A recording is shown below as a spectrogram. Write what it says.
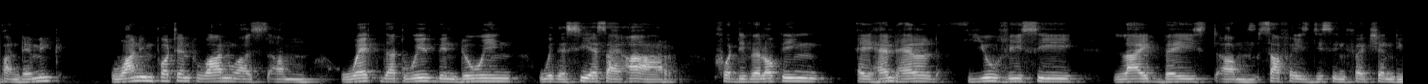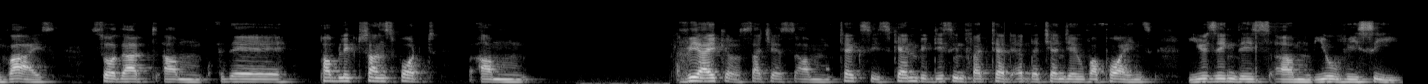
pandemic. One important one was um, work that we've been doing with the CSIR for developing a handheld UVC light-based um, surface disinfection device so that um, the public transport um, vehicles such as um, taxis can be disinfected at the changeover points using this um, UVC.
